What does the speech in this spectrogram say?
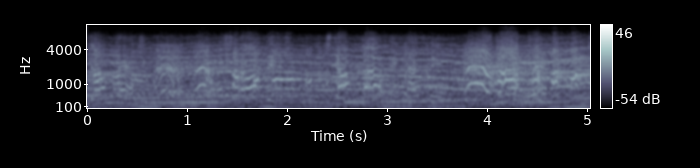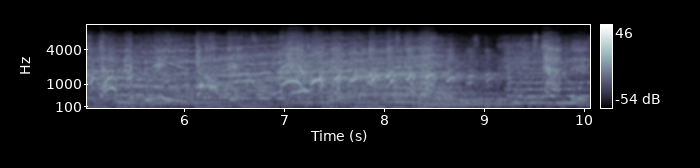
Stop that. Stop it, please. Stop it. Stop it.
